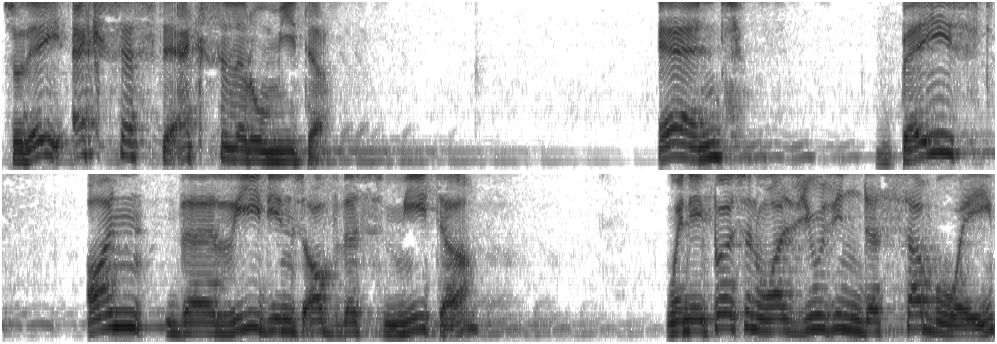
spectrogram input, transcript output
So they access the accelerometer and based on the readings of this meter when a person was using the subway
